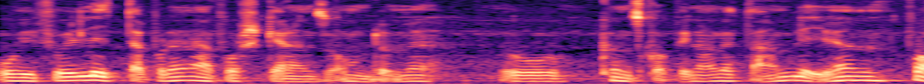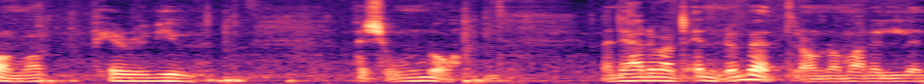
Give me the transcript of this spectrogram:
och vi får ju lita på den här forskarens omdöme och kunskap inom detta. Han blir ju en form av peer review person då. Men det hade varit ännu bättre om de hade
